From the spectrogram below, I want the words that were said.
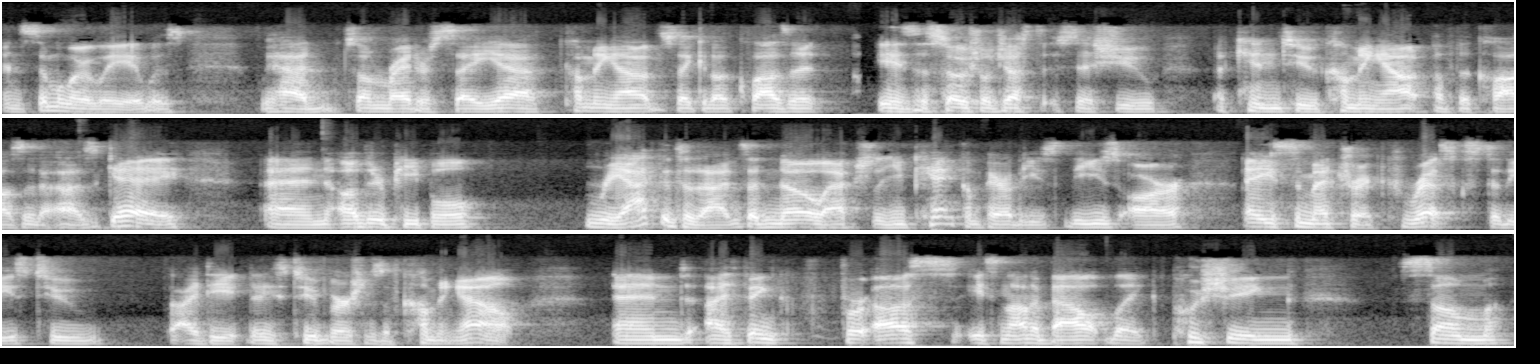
and similarly, it was we had some writers say, yeah, coming out of the psychedelic closet is a social justice issue akin to coming out of the closet as gay, and other people reacted to that and said, no, actually, you can't compare these. These are asymmetric risks to these two idea, these two versions of coming out. And I think for us, it's not about like pushing some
